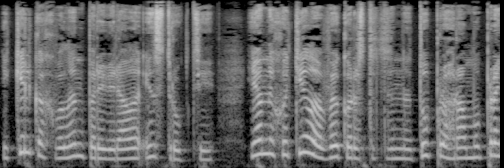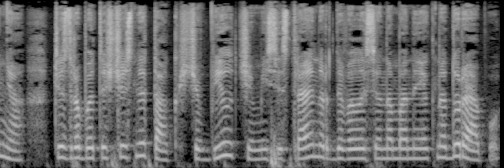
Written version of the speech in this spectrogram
і кілька хвилин перевіряла інструкції. Я не хотіла використати не ту програму прання чи зробити щось не так, щоб Біл чи місіс Трейнер дивилися на мене як на дурепу.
